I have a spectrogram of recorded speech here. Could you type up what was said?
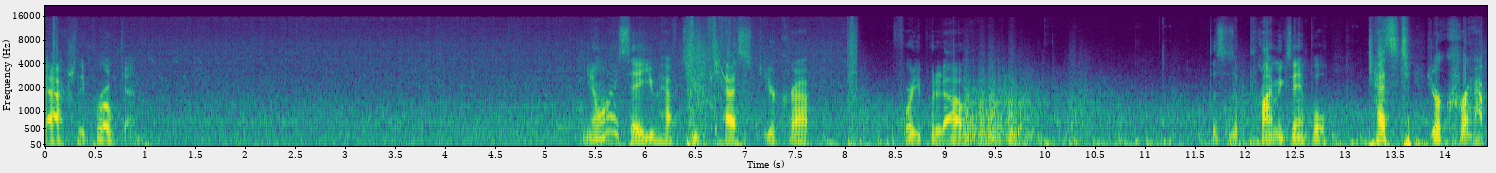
Actually broken. You know why I say you have to test your crap before you put it out? This is a prime example. Test your crap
